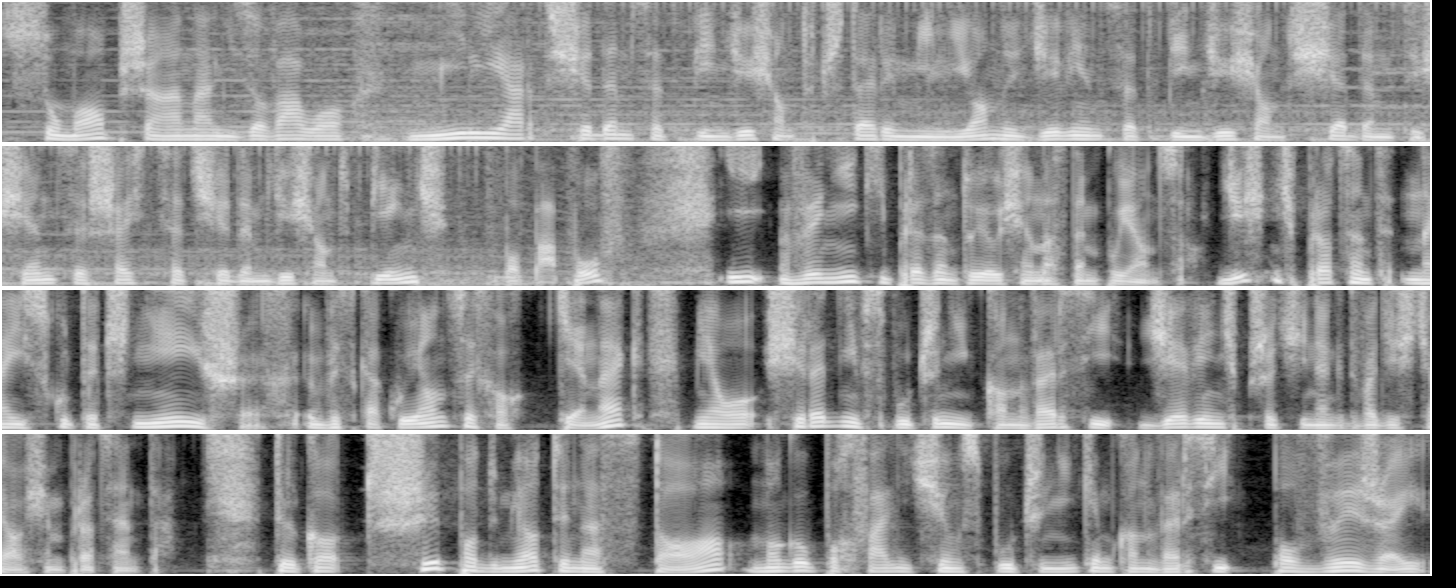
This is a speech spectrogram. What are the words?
Sumo przeanalizowało miliard 754 miliony 957 tysięcy 675 pop-upów i wyniki prezentują się następująco. 10% najskuteczniejszych wyskakujących okienek miało średni współczynnik konwersji 9,28%. Tylko 3 podmioty na 100 mogą pochwalić się współczynnikiem konwersji powyżej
